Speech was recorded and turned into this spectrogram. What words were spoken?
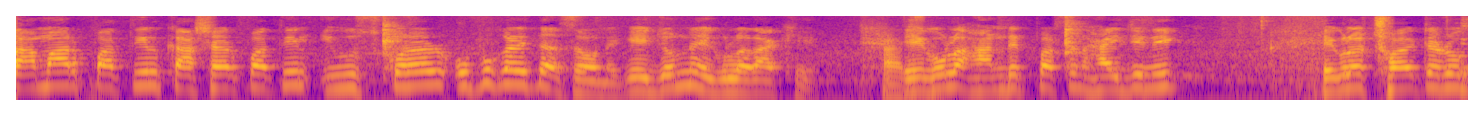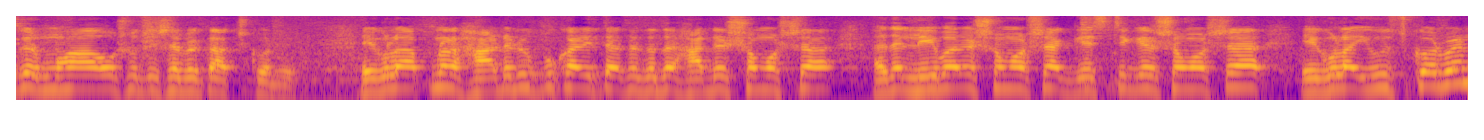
তামার পাতিল কাঁসার পাতিল ইউজ করার উপকারিতা আছে অনেক এই জন্য এগুলো রাখে। এগুলো হান্ড্রেড পার্সেন্ট হাইজেনিক এগুলো ছয়টা রোগের মহা ঔষধ হিসেবে কাজ করে। এগুলো আপনার হার্টের উপকারিতা আছে যাদের হার্টের সমস্যা যাদের লিভারের সমস্যা গ্যাস্ট্রিকের সমস্যা এগুলো ইউজ করবেন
